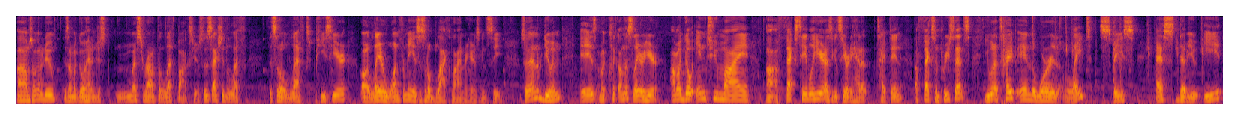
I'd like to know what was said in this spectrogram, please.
Um, so I'm going to do is I'm going to go ahead and just mess around with the left box here. So this is actually the left, this little left piece here, or layer one for me is this little black line right here, as you can see. So what I end up doing is I'm gonna click on this layer here. I'm gonna go into my uh, effects table here. As you can see, I already had it typed in. Effects and presets. You wanna type in the word light space S-W-E-E-P,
